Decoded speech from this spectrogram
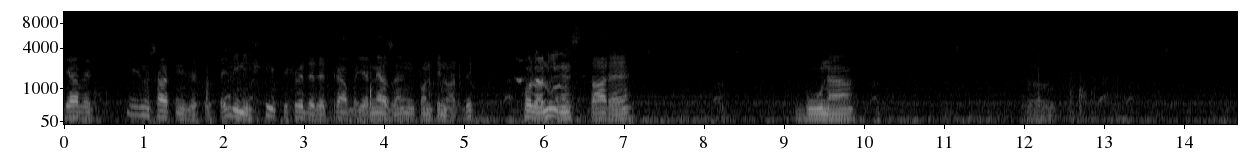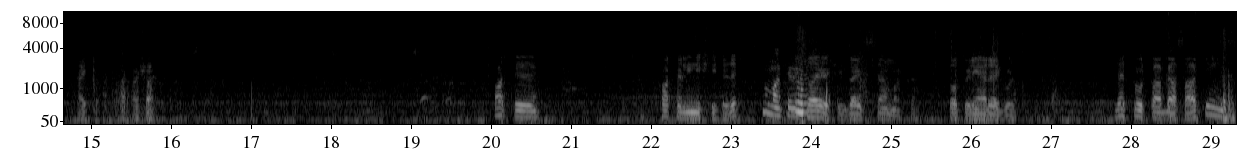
Ia vedeți nici nu s-a atins de tot. E liniștit, și vede de treabă, iernează în continuare. Deci, colonii în stare bună, uh, hai, așa, foarte, foarte liniștite. Deci, numai te uiți la el și îți dai seama că totul e în regulă. De turtă abia s-a atins,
